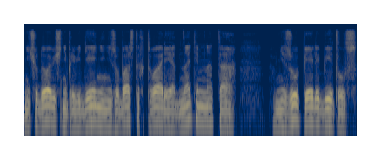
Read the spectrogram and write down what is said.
Ни чудовищ, ни привидений, ни зубастых тварей, одна темнота. Внизу пели «Битлз».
